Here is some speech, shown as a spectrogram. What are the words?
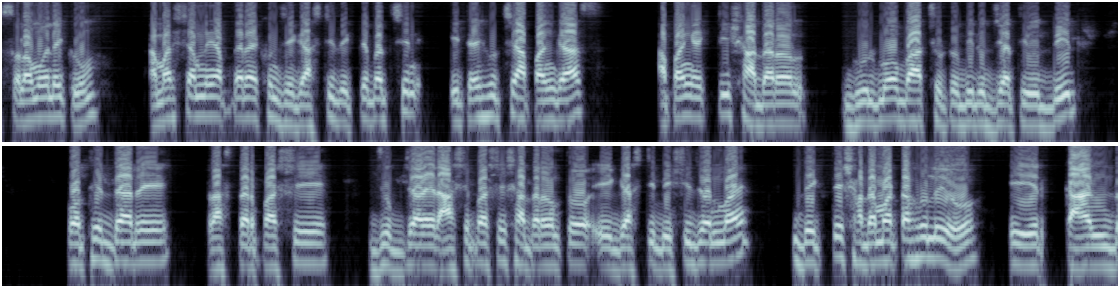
আসসালামু আলাইকুম। আমার সামনে আপনারা এখন যে গাছটি দেখতে পাচ্ছেন, এটাই হচ্ছে আপাং গাছ। আপাং একটি সাধারণ গুল্ম বা ছোট বিরুৎ জাতীয় উদ্ভিদ। পথের দ্বারে, রাস্তার পাশে, ঝোপঝাড়ের আশেপাশে সাধারণত এই গাছটি বেশি জন্মায়। দেখতে সাদামাটা হলেও এর কাণ্ড,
